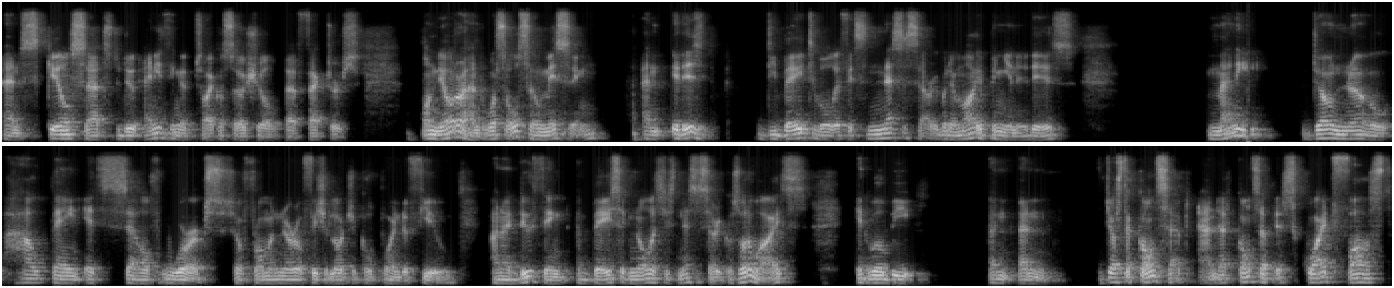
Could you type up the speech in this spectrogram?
and skill sets to do anything with psychosocial uh, factors. On the other hand, what's also missing, and it is debatable if it's necessary, but in my opinion, it is, many don't know how pain itself works. So, from a neurophysiological point of view. And I do think a basic knowledge is necessary because otherwise it will be an, an just a concept. And that concept is quite fast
